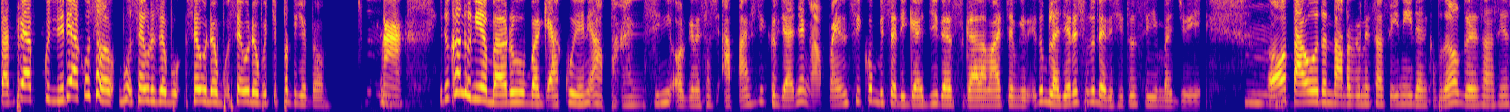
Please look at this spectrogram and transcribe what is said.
Tapi aku jadi aku selalu, Bu, saya udah bu, saya udah bu, saya udah bu cepet gitu Nah, itu kan dunia baru bagi aku ya. Ini apaan sih? Ini organisasi apaan sih? Kerjanya ngapain sih? Kok bisa digaji dan segala macam gitu. Itu belajarnya sebetulnya dari situ sih, Mbak Jui. Hmm. Oh, tahu tentang organisasi ini dan kebetulan organisasinya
